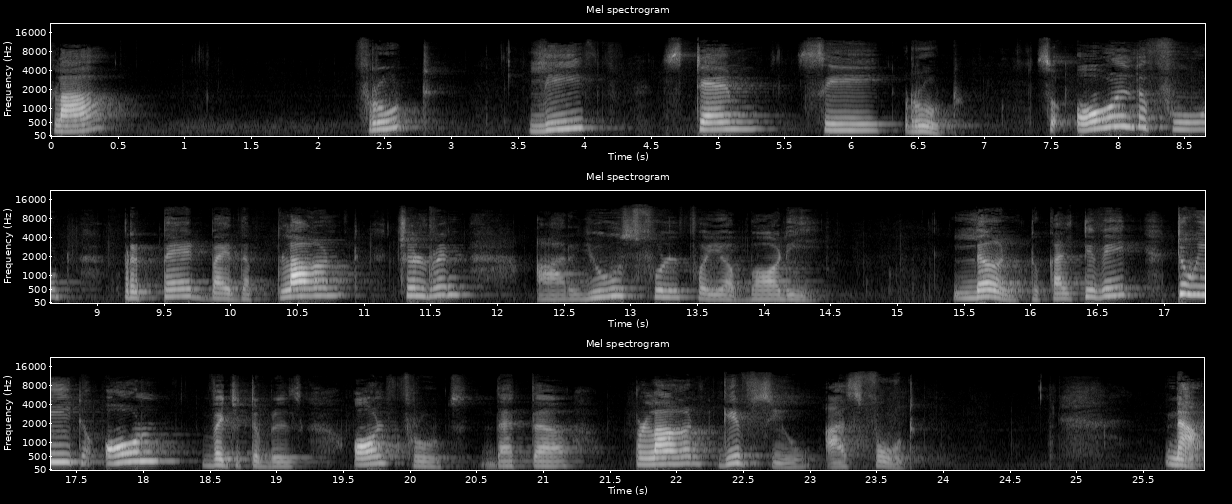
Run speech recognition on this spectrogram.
flower, fruit, leaf, stem, seed, root. So all the food prepared by the plant children are useful for your body. Learn to cultivate, to eat all vegetables, all fruits that the plant gives you as food. Now,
